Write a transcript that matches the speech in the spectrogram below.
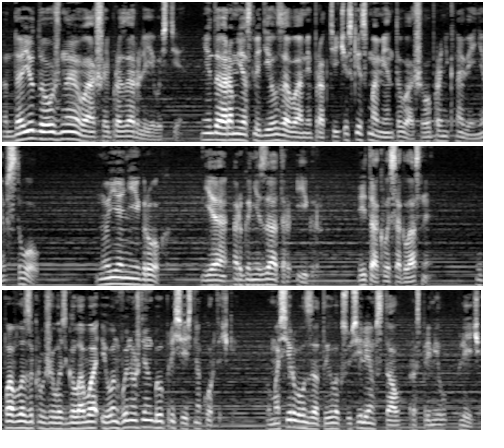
«Отдаю должное вашей прозорливости. Недаром я следил за вами практически с момента вашего проникновения в ствол. Но я не игрок. Я организатор игр. Итак, вы согласны?» У Павла закружилась голова, и он вынужден был присесть на корточки. Помассировал затылок, с усилием встал, распрямил плечи.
